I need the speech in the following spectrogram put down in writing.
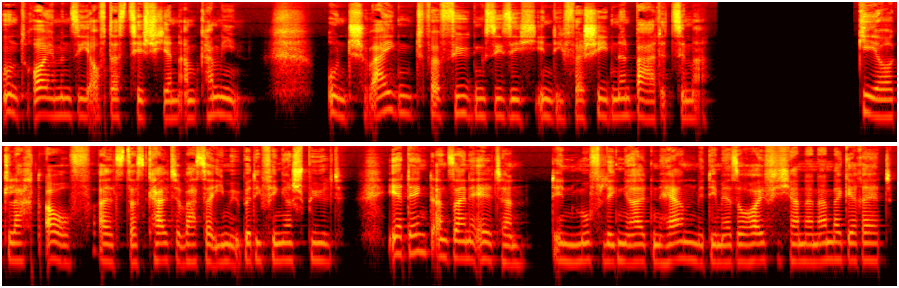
und räumen sie auf das Tischchen am Kamin. Und schweigend verfügen sie sich in die verschiedenen Badezimmer. Georg lacht auf, als das kalte Wasser ihm über die Finger spült. Er denkt an seine Eltern, den muffligen alten Herrn, mit dem er so häufig aneinander gerät,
